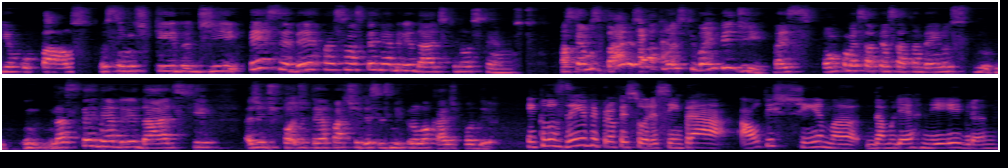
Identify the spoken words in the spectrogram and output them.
e ocupá-los no sentido de perceber quais são as permeabilidades que nós temos. Nós temos vários fatores que vão impedir, mas vamos começar a pensar também nos, nas permeabilidades que a gente pode ter a partir desses microlocais de poder. Inclusive, professor, assim, para a autoestima da mulher negra,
